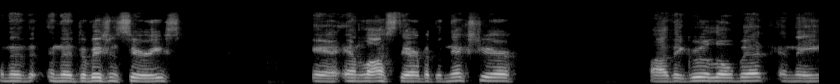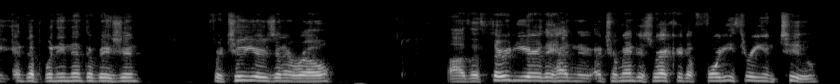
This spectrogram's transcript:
in the in the division series and, and lost there. But the next year, uh, they grew a little bit and they end up winning the division for two years in a row. Uh, the third year, they had a, a, tremendous record of 43 and two.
